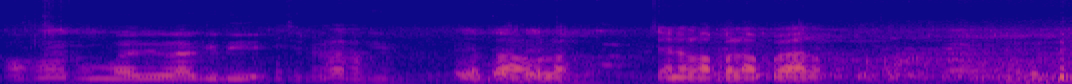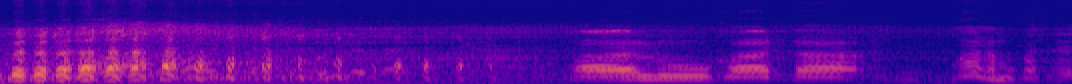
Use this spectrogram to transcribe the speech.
Oke, kembali lagi di channel apa gitu? Ya tahu lah. Channel abal-abal. Kalau kata mana muka saya?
